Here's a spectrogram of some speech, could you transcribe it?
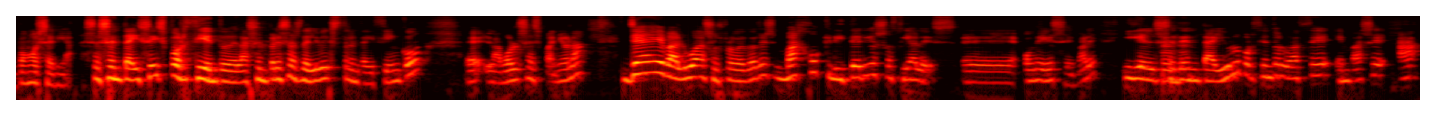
pongo seria, 66% de las empresas del IBEX 35, eh, la bolsa española, ya evalúa a sus proveedores bajo criterios sociales, eh, ODS, ¿vale? Y el 71% lo hace en base a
